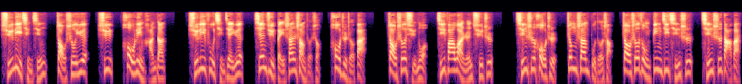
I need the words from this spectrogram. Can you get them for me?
许立请行。赵奢曰：“须。”后令邯郸。许立复请见曰：“先据北山上者胜，后至者败。”赵奢许诺，即发万人驱之。秦师后至，征山不得上。赵奢纵兵击秦师，秦师大败，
